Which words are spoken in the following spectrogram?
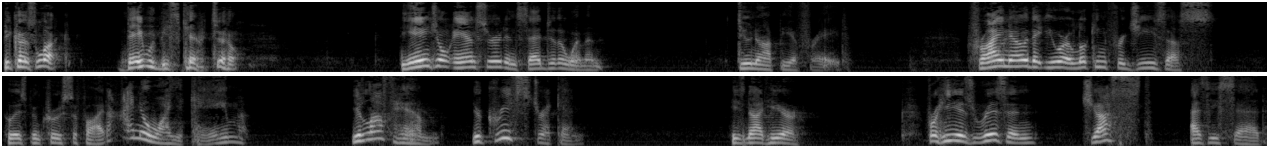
Because look, they would be scared too. The angel answered and said to the women, Do not be afraid. For I know that you are looking for Jesus who has been crucified. I know why you came. You love him, you're grief stricken. He's not here. For he is risen just as he said.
